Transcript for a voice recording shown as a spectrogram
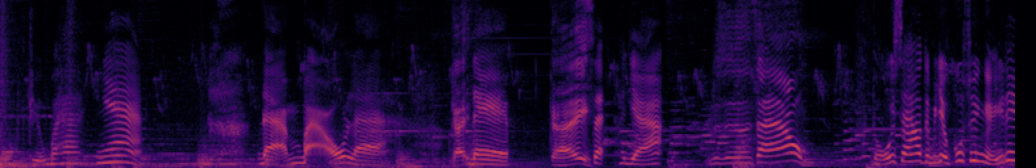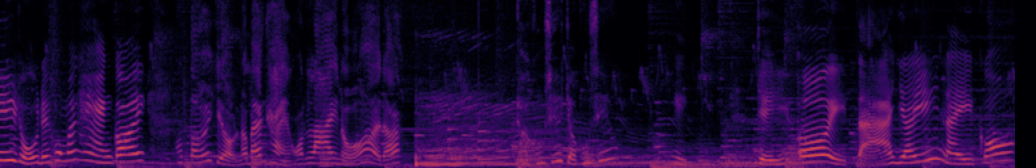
một triệu ba nha? Đảm bảo là Kệ. đẹp Kệ. Sa dạ. Sao? Trời ơi sao? Thì bây giờ cô suy nghĩ đi. Rồi để con bán hàng coi. Nó tới giờ nó bán hàng online nữa rồi đó. Chờ con xíu chờ con xíu. Gì Chị ơi tạ giấy này có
